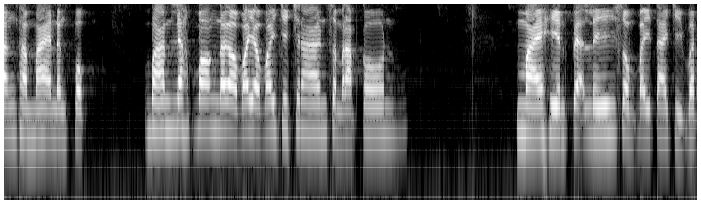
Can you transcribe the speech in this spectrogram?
ដឹងថាម៉ែនិងពុក បានលះបង់នៅអ្វីអ្វីជាច្រើនសម្រាប់កូនម៉ែហ៊ានពលីសំបីតែជីវិត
